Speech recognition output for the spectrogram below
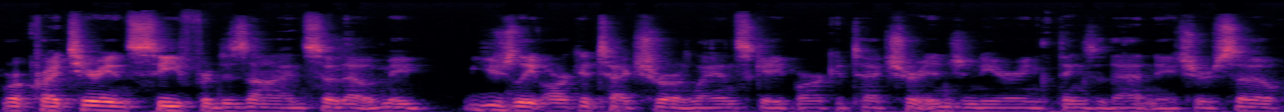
or criterion C for design. So that would be usually architecture or landscape architecture, engineering, things of that nature. So,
